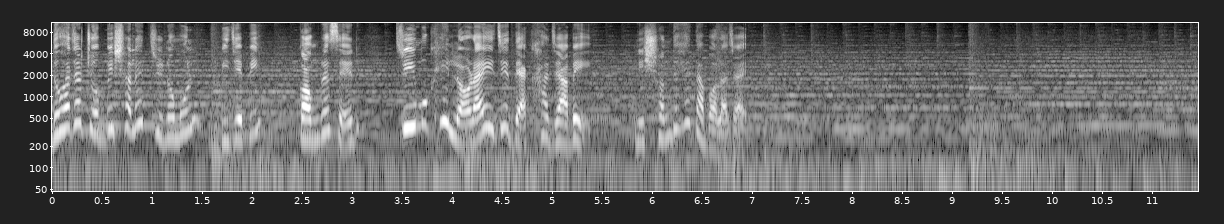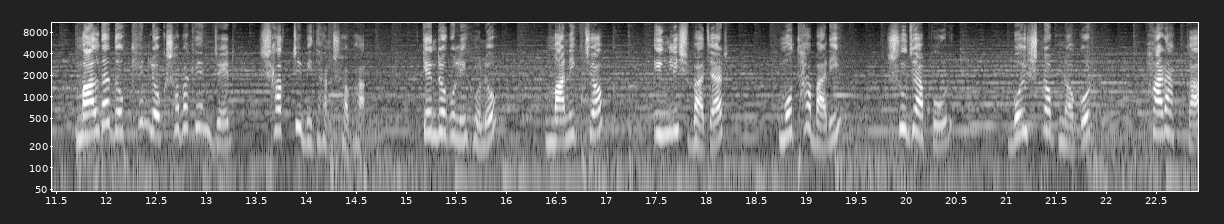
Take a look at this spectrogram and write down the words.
দু হাজার চব্বিশ সালে তৃণমূল, বিজেপি, কংগ্রেসের ত্রিমুখী লড়াই যে দেখা যাবে, নিঃসন্দেহে তা বলা যায়। মালদা দক্ষিণ লোকসভা কেন্দ্রের সাতটি বিধানসভা। কেন্দ্রগুলি হল মানিকচক, ইংলিশ বাজার মোথাবাড়ি, সুজাপুর, বৈষ্ণবনগর, ফারাক্কা,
